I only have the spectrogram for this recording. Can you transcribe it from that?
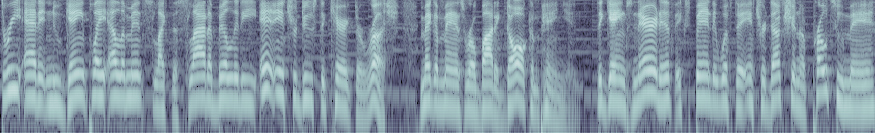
3 added new gameplay elements like the slide ability and introduced the character Rush, Mega Man's robotic dog companion. The game's narrative expanded with the introduction of Proto Man,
